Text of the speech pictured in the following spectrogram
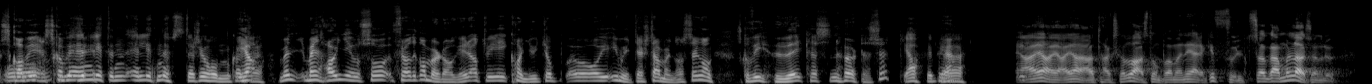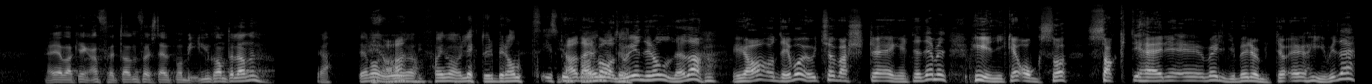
Skal vi, skal vi en liten, en liten østers i hånden, kanskje. Ja, men, men han er jo så fra de gamle dager at vi kan jo ikke å, å imitere stemmen hans engang. Skal vi høre hvordan den hørtes ut? Ja, vi prøver. Ja, ja, ja, ja, takk skal du ha, Stumpa, men jeg er ikke fullt så gammel, da, skjønner du. Jeg var ikke engang født da den første automobilen kom til landet. Ja. Det var jo, Ja. Han var jo lektor Brandt i Ja, Stumpa. der var det jo en rolle, da. Ja, og det var jo ikke så verst, eh, egentlig, det. Men har han ikke også sagt de her eh, veldig berømte eh, Har vi det?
